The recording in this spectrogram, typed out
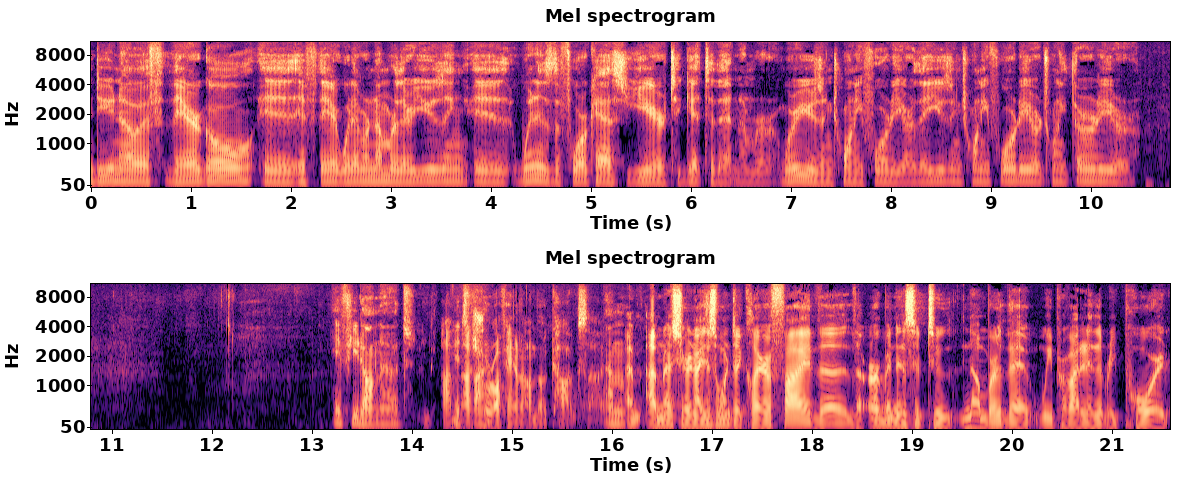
Do you know if their goal is if their whatever number they're using is when is the forecast year to get to that number? We're using 2040. Are they using 2040 or 2030 or? If you don't know, it's I'm it's not fine. sure offhand on the COG side. I'm, I'm not sure, and I just wanted to clarify the, the Urban Institute number that we provided in the report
